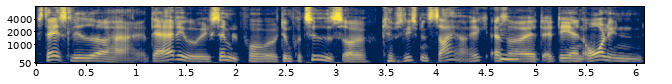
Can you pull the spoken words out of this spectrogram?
statsledere, der er det jo et eksempel på demokratiets og kapitalismens sejr, ikke? Altså, mm. at, at det er en årlig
